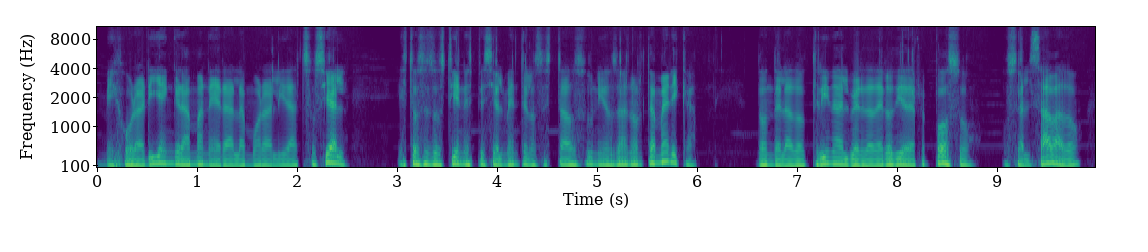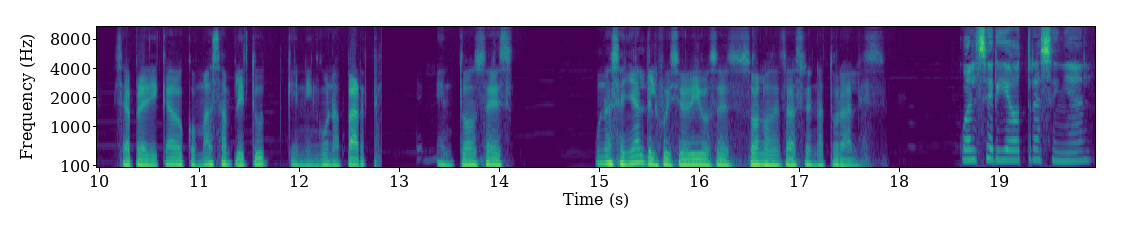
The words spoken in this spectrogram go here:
mejoraría en gran manera la moralidad social. Esto se sostiene especialmente en los Estados Unidos de Norteamérica, donde la doctrina del verdadero día de reposo, o sea el sábado, se ha predicado con más amplitud que en ninguna parte. Entonces, una señal del juicio de vivos son los desastres naturales. ¿Cuál sería otra señal?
